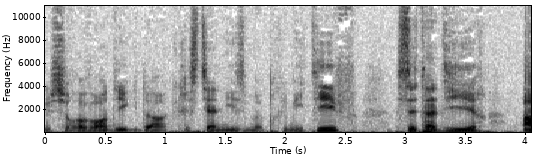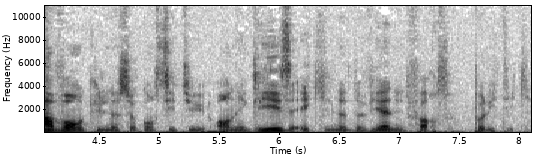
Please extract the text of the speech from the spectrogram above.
Il se revendique d'un christianisme primitif, c'est-à-dire avant qu'il ne se constitue en Église et qu'il ne devienne une force politique.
